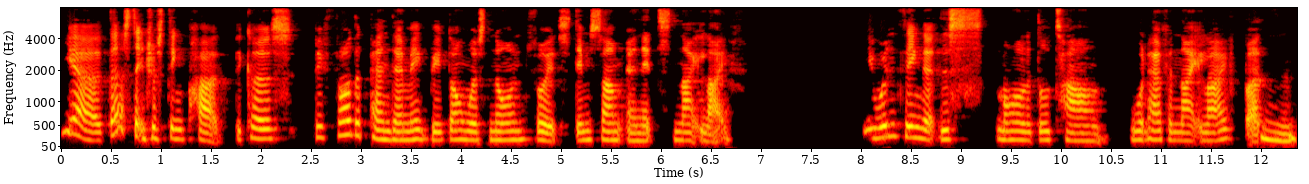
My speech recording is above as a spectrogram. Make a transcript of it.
Yeah, that's the interesting part because before the pandemic, Betong was known for its dim sum and its nightlife. You wouldn't think that this small little town would have a nightlife, but mm.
